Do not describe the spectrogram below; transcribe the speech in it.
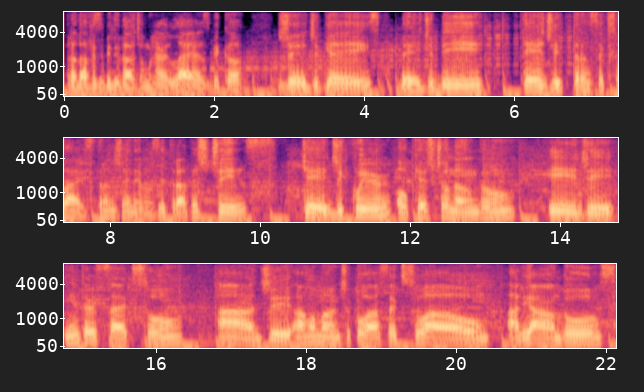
para dar visibilidade à mulher lésbica. G de gays, B de bi, T de transexuais, transgêneros e travestis, Q de queer ou questionando, I de intersexo, A de aromântico, assexual, aliados,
